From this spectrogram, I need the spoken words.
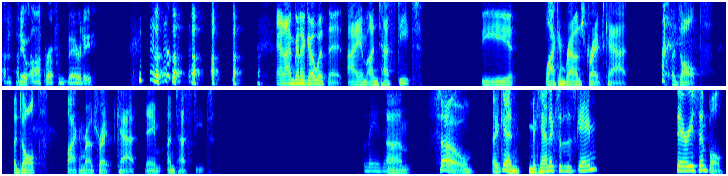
A new opera from Verdi. and I'm gonna go with it. I am Untestit, the black and brown striped cat, adult, adult black and brown striped cat named Untestit. Amazing. Um, so again, mechanics of this game very simple.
